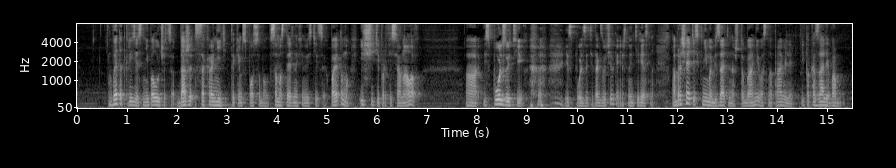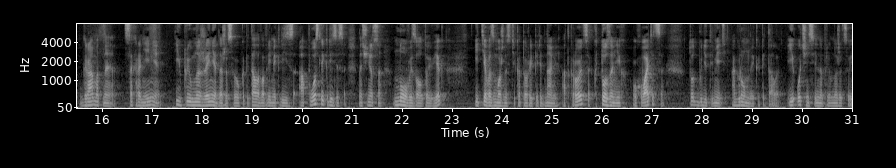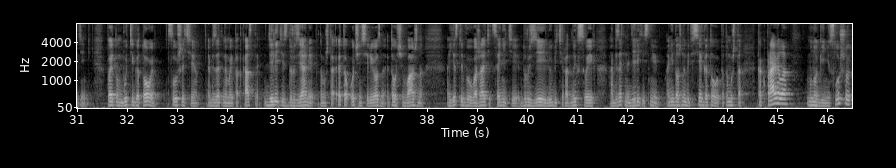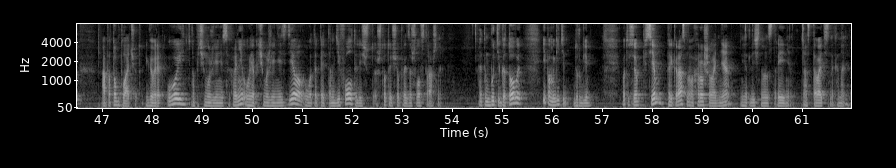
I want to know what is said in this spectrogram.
В этот кризис не получится даже сохранить таким способом в самостоятельных инвестициях. Поэтому ищите профессионалов, а, используйте их. используйте, так звучит, конечно, интересно. Обращайтесь к ним обязательно, чтобы они вас направили и показали вам грамотное сохранение и приумножение даже своего капитала во время кризиса. А после кризиса начнется новый золотой век, и те возможности, которые перед нами откроются, кто за них ухватится, тот будет иметь огромные капиталы и очень сильно приумножить свои деньги. Поэтому будьте готовы, слушайте обязательно мои подкасты, делитесь с друзьями, потому что это очень серьезно, это очень важно. А если вы уважаете, цените друзей, любите родных своих, обязательно делитесь с ними. Они должны быть все готовы, потому что, как правило, многие не слушают, а потом плачут и говорят, ой, а почему же я не сохранил, ой, а почему же я не сделал, вот опять там дефолт или что-то еще произошло страшное. Поэтому будьте готовы и помогите другим. Вот и все. Всем прекрасного, хорошего дня и отличного настроения. Оставайтесь на канале.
